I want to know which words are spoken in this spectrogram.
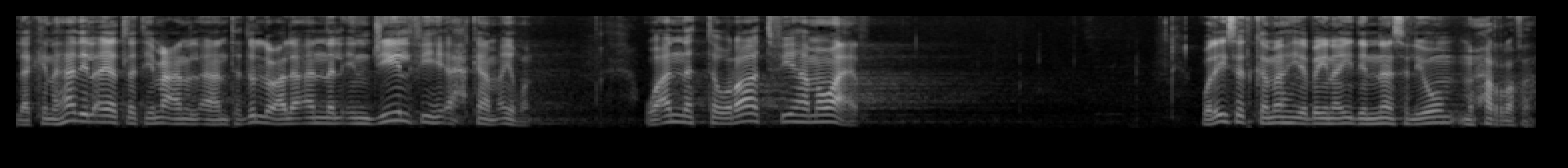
لكن هذه الآيات التي معنا الآن تدل على أن الإنجيل فيه أحكام أيضا وأن التوراة فيها مواعظ. وليست كما هي بين أيدي الناس اليوم محرفة.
